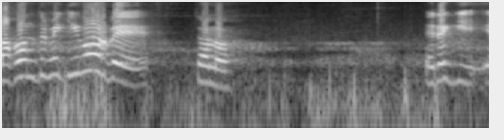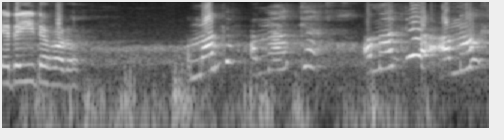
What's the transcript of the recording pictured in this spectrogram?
তখন তুমি কি করবে? চলো। এটা কি? এটা এটা করো। আমাকে আমাকে আমাকে আমাকে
